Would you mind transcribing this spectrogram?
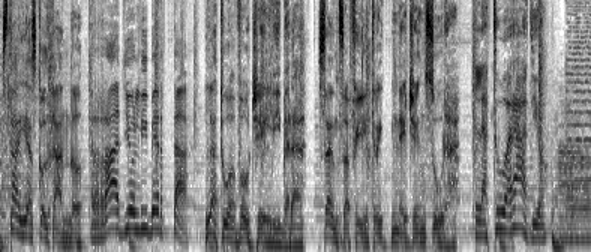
Stai ascoltando Radio Libertà. la tua voce libera, senza filtri né censura. La tua radio.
